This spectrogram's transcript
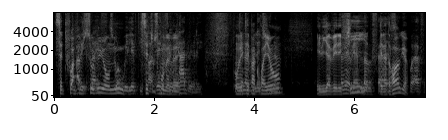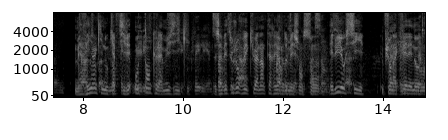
Cette foi absolue en nous, c'est tout ce qu'on avait. On n'était pas croyants. Il y avait les filles et la drogue, mais rien qui nous captivait autant que la musique. J'avais toujours vécu à l'intérieur de mes chansons, et lui aussi, et puis on a créé les nôtres.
